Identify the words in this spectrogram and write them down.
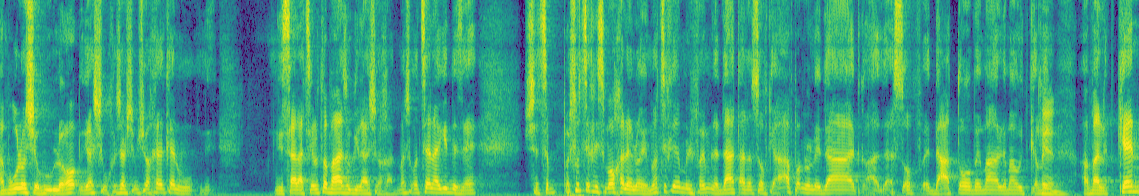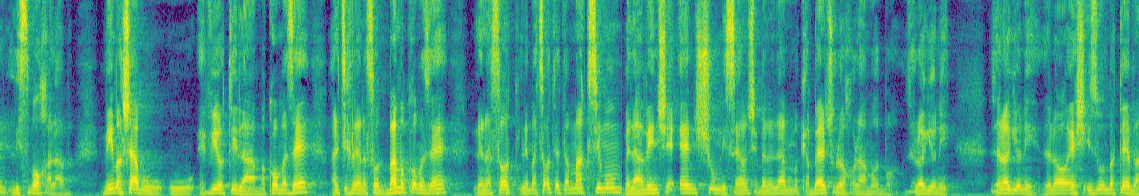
אמרו לו שהוא לא, בגלל שהוא חשב שמישהו אחר כן, הוא ניסה להציל אותו, ואז הוא גילה שהוא אחד. מה שרוצה להגיד בזה, שפשוט צריך לסמוך על אלוהים. לא צריך לפעמים לדעת עד הסוף, כי אף פעם לא נדע עד הסוף את דעתו ולמה הוא התכוון. כן. אבל כן לסמוך עליו. ואם עכשיו הוא, הוא הביא אותי למקום הזה, אני צריך לנסות במקום הזה, לנסות למצות את המקסימום ולהבין שאין שום ניסיון שבן אדם מקבל שהוא לא יכול לעמוד בו. זה לא הגיוני. זה לא הגיוני. זה לא, יש איזון בטבע,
